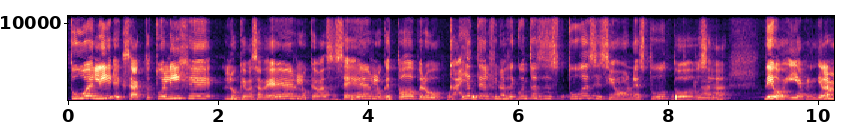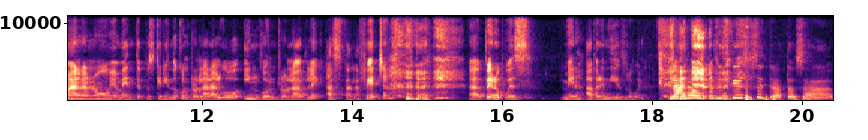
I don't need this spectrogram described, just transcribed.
tú elige, exacto, tú elige lo que vas a ver, lo que vas a hacer, lo que todo, pero cállate, al final de cuentas es tu decisión, es tú todo, o sea Digo, y aprendí a la mala, ¿no? Obviamente, pues queriendo controlar algo incontrolable hasta la fecha. Ah, pero pues, mira, aprendí, es lo bueno. Claro, pues es que eso se trata, o sea,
